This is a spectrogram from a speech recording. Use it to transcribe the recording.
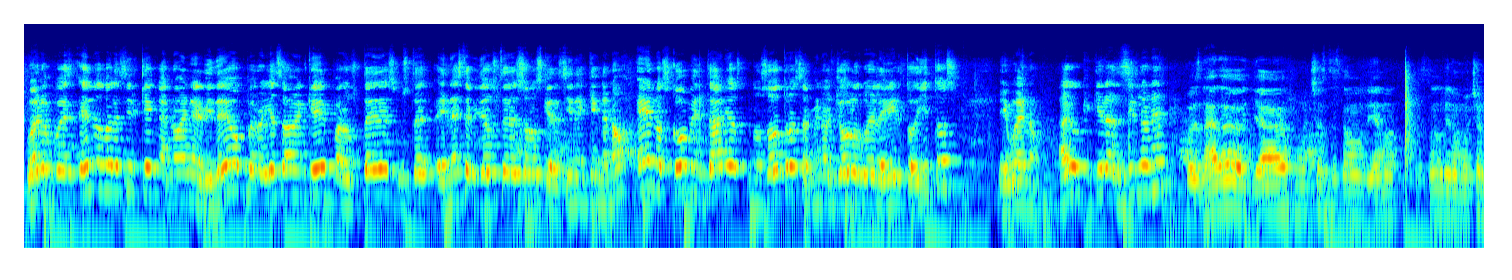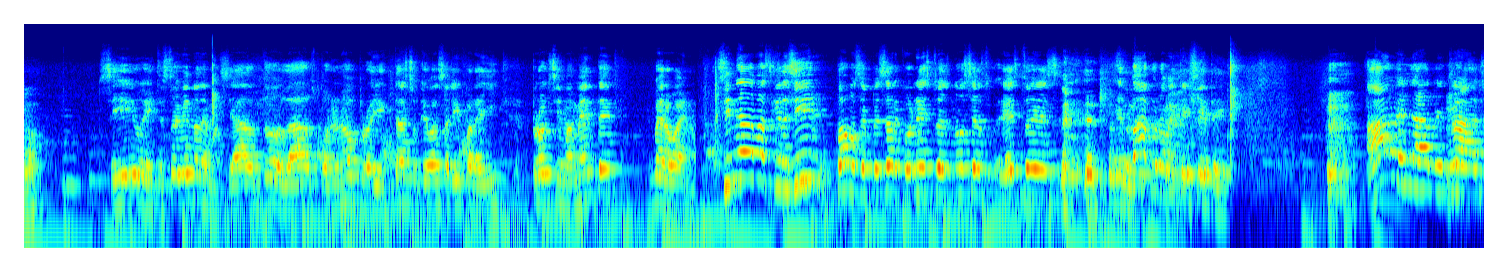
Bueno, pues él nos va a decir quién ganó en el video, pero ya saben que para ustedes, usted, en este video ustedes son los que deciden quién ganó. En los comentarios, nosotros, al menos yo los voy a leer toditos. Y bueno, ¿algo que quieras decir, Leonel? Pues nada, ya muchos te estamos viendo. Te estamos viendo mucho, ¿no? Sí, güey, te estoy viendo demasiado en todos lados por el nuevo proyectazo que va a salir para allí próximamente. Pero bueno, sin nada más que decir, vamos a empezar con esto. Es, no seas, esto es eh, el Bajo 97. ¡Abre la arbitrage!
